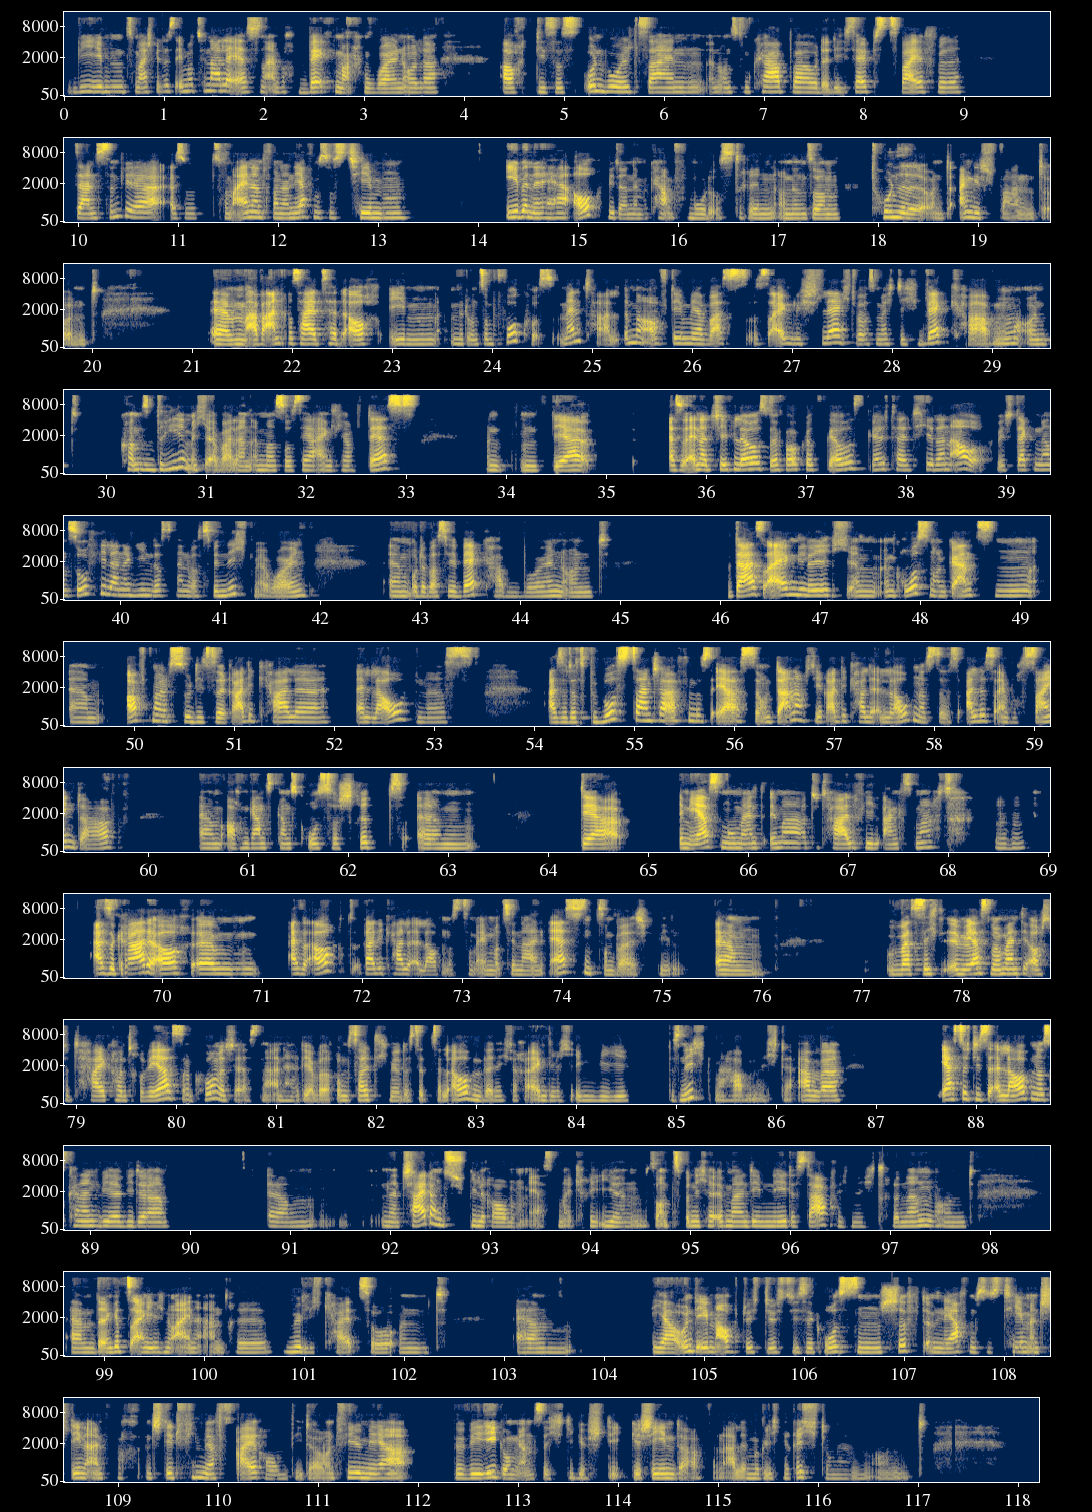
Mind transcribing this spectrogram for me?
wie eben zum Beispiel das emotionale Essen einfach wegmachen wollen oder auch dieses Unwohlsein in unserem Körper oder die Selbstzweifel, dann sind wir also zum einen von der Nervensystemebene her auch wieder in einem Kampfmodus drin und in so einem Tunnel und angespannt und ähm, aber andererseits halt auch eben mit unserem Fokus mental immer auf dem ja, was ist eigentlich schlecht, was möchte ich weghaben und konzentriere mich aber dann immer so sehr eigentlich auf das, und, und ja, also Energy flows, where focus goes, gilt halt hier dann auch. Wir stecken dann so viel Energie in das rein, was wir nicht mehr wollen ähm, oder was wir weghaben wollen. Und da ist eigentlich im, im Großen und Ganzen ähm, oftmals so diese radikale Erlaubnis, also das Bewusstsein schaffen, das Erste, und dann auch die radikale Erlaubnis, dass alles einfach sein darf, ähm, auch ein ganz, ganz großer Schritt, ähm, der im ersten Moment immer total viel Angst macht. Mhm. Also gerade auch, ähm, also auch radikale Erlaubnis zum emotionalen Essen zum Beispiel. Ähm, was sich im ersten Moment ja auch total kontrovers und komisch erstmal anhört. Ja, warum sollte ich mir das jetzt erlauben, wenn ich doch eigentlich irgendwie das nicht mehr haben möchte? Aber erst durch diese Erlaubnis können wir wieder ähm, einen Entscheidungsspielraum erstmal kreieren. Sonst bin ich ja immer in dem, nee, das darf ich nicht drinnen. Und ähm, dann gibt es eigentlich nur eine andere Möglichkeit so. Und ähm, ja, und eben auch durch, durch diese großen Shift im Nervensystem entstehen einfach, entsteht viel mehr Freiraum wieder und viel mehr Bewegung an sich, die geschehen darf in alle möglichen Richtungen. Und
